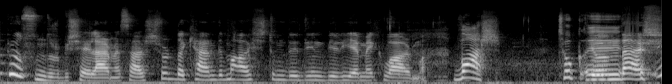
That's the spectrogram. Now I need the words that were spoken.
yapıyorsundur bir şeyler. Mesela şurada kendimi açtım dediğin bir yemek var mı? Var. Çok e, Gönder.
